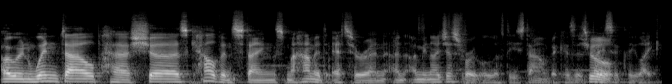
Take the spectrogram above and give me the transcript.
Owen Wijndal, Perr Schuurs, Calvin Stengs, Mohamed Ihattaren, and I mean, I just wrote all of these down because it's Sure. basically like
